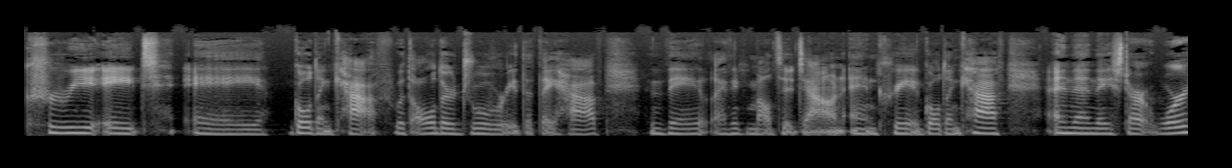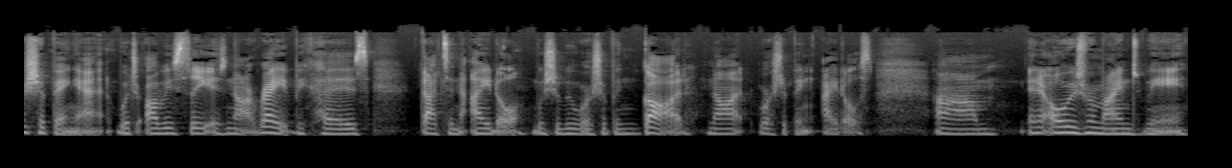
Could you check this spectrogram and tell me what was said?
create a golden calf with all their jewelry that they have. They, I think, melt it down and create a golden calf. And then they start worshiping it, which obviously is not right because that's an idol. We should be worshiping God, not worshiping idols. Um, and it always reminds me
